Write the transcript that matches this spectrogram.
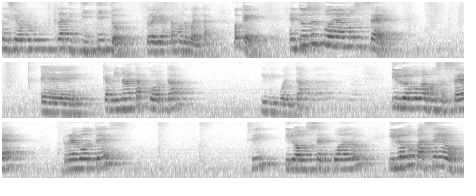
transmisión un ratititito, pero ya estamos de vuelta. Ok, entonces podemos hacer eh, caminata corta y de vuelta. Y luego vamos a hacer rebotes, ¿sí? Y luego vamos a hacer cuadro. Y luego paseo.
